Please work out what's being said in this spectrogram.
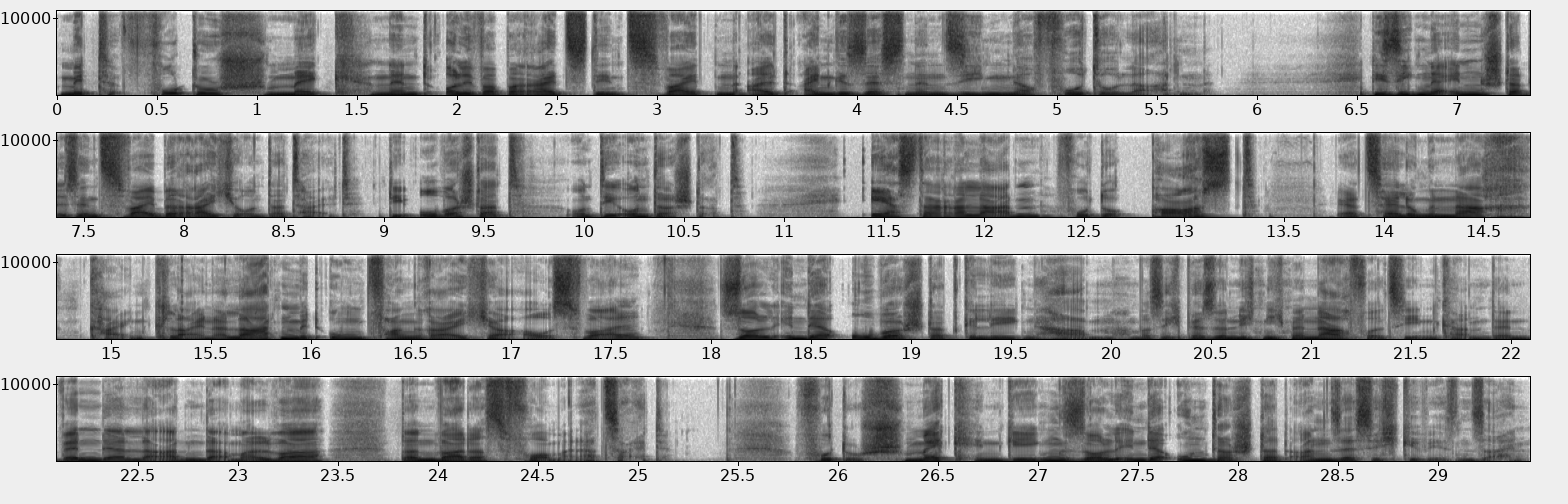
Mit Fotoschmeck nennt Oliver bereits den zweiten alteingesessenen Siegener Fotoladen. Die Siegener Innenstadt ist in zwei Bereiche unterteilt, die Oberstadt und die Unterstadt. Ersterer Laden, Foto Porst, Erzählungen nach kein kleiner Laden mit umfangreicher Auswahl, soll in der Oberstadt gelegen haben, was ich persönlich nicht mehr nachvollziehen kann, denn wenn der Laden da mal war, dann war das vor meiner Zeit. Foto Schmeck hingegen soll in der Unterstadt ansässig gewesen sein.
